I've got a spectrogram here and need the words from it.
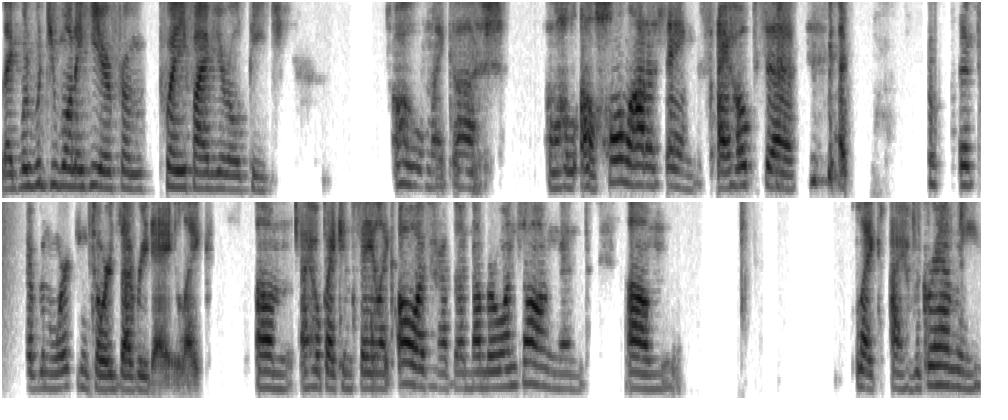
Like what would you want to hear from 25 year old peach? Oh my gosh. A, a whole lot of things. I hope to i've been working towards every day like um i hope i can say like oh i've had the number one song and um like i have a grammy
